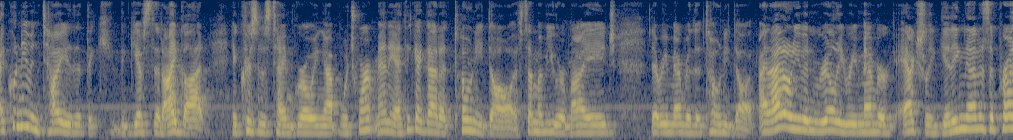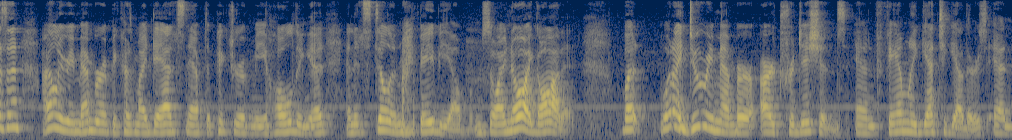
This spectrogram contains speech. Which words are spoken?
I couldn't even tell you that the, the gifts that I got at Christmas time growing up, which weren't many, I think I got a Toni doll. If some of you are my age that remember the Toni doll. And I don't even really remember actually getting that as a present. I only remember it because my dad snapped a picture of me holding it and it's still in my baby album. So I know I got it. But what I do remember are traditions and family get-togethers and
